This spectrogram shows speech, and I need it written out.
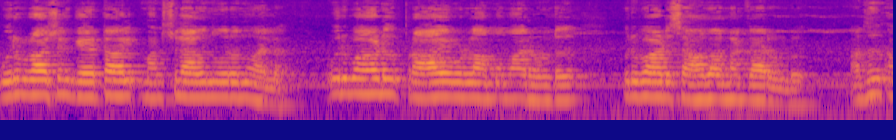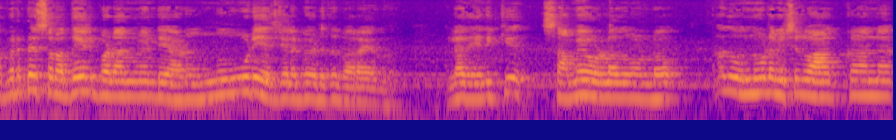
ഒരു പ്രാവശ്യം കേട്ടാൽ മനസ്സിലാകുന്നവരൊന്നുമല്ല. ഒരുപാട് പ്രായമുള്ള അമ്മമാരുണ്ട് ഒരുപാട് സാധാരണക്കാരുണ്ട്. അത് അവരുടെ ശ്രദ്ധയിൽപ്പെടാൻ വേണ്ടിയാണ് ഒന്നുകൂടി ചിലപ്പോൾ എടുത്ത് പറയുന്നത്. അല്ലാതെ എനിക്ക് സമയമുള്ളത് കൊണ്ടോ അത് ഒന്നുകൂടെ വിശദമാക്കാൻ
